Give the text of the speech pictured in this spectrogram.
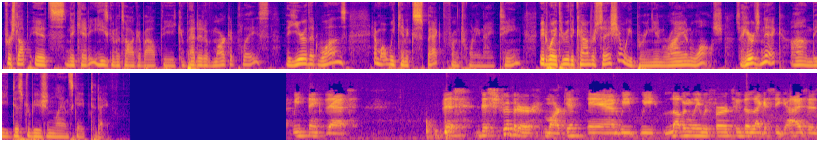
First up, it's Nick. He's going to talk about the competitive marketplace, the year that was, and what we can expect from 2019. Midway through the conversation, we bring in Ryan Walsh. So here's Nick on the distribution landscape today. We think that this distributor market, and we, we lovingly refer to the legacy guys as,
